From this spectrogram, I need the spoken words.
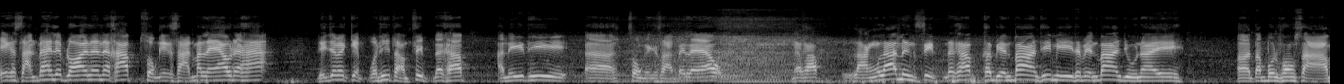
เอกสารไปให้เรียบร้อยแล้วนะครับ ส่งเอกสารมาแล้วนะฮะ เดี๋ยวจะไปเก็บวันที่ 30 นะครับ อันนี้ที่ส่งเอกสารไปแล้วนะครับ หลังละหนึ่งสิทธิ์นะครับ ทะเบียนบ้านที่มีทะเบียนบ้านอยู่ในตำบลคลองสาม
